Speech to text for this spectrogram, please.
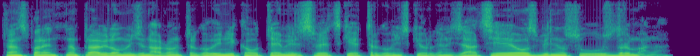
Transparentna pravila o međunarodnoj trgovini kao temelj svetske trgovinske organizacije ozbiljno su uzdrmana,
